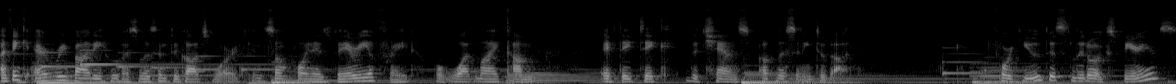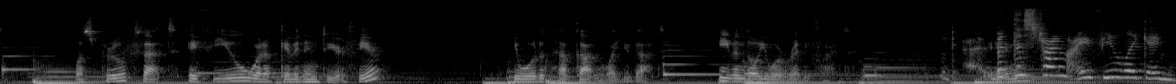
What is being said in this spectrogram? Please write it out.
I think everybody who has listened to God's word at some point is very afraid of what might come if they take the chance of listening to God. For you, this little experience was proof that if you would have given in to your fear, you wouldn't have gotten what you got, even though you were ready for it. Uh, but this time I feel like I'm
